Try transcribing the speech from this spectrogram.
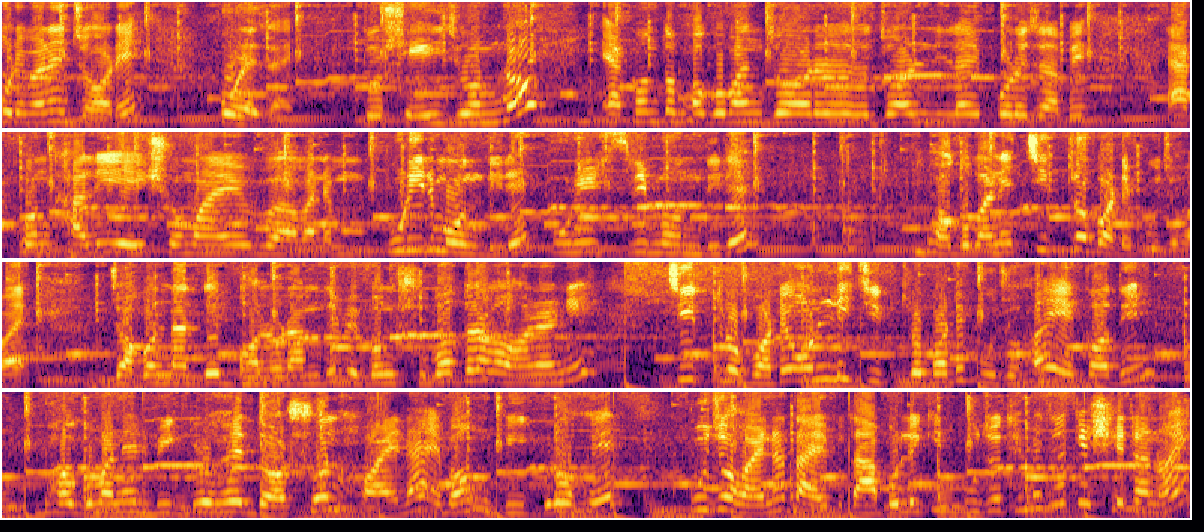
পরিমাণে জ্বরে পড়ে যায়। তো সেই জন্য এখন তো ভগবান জ্বর জ্বর লীলায় পড়ে যাবে। এখন খালি এই সময় মানে পুরীর মন্দিরে, পুরীর শ্রীমন্দিরে ভগবানের চিত্রপটে পুজো হয়। জগন্নাথ দেব, বলরাম দেব এবং সুভদ্রা মহারানীর চিত্রপটে অনলি চিত্রপটে পুজো হয়। একদিন ভগবানের বিগ্রহের দর্শন হয় না এবং বিগ্রহের পুজো হয় না। তাই তা বলে কি পুজো থেমে থাকে সেটা নয়,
